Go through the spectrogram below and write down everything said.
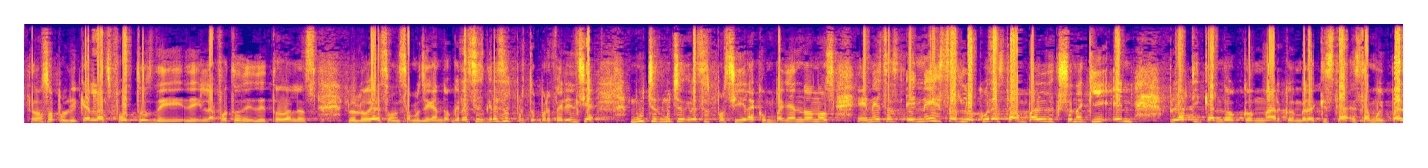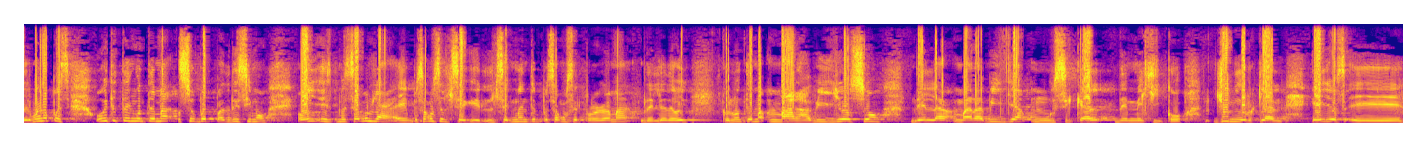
Les vamos a publicar las fotos de, de la foto de, de todos los, lugares donde estamos llegando. Gracias, gracias por tu preferencia. Muchas, muchas gracias por seguir acompañándonos en estas, en estas locuras tan padres que son aquí en Platicando con Marco. En verdad que está, está muy padre. Bueno, pues hoy te tengo un tema súper padrísimo. Hoy empezamos, la, empezamos el, el segmento, empezamos el programa del día de hoy con un tema maravilloso de la maravilla musical de México, Junior Clan. Ellos... Eh,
